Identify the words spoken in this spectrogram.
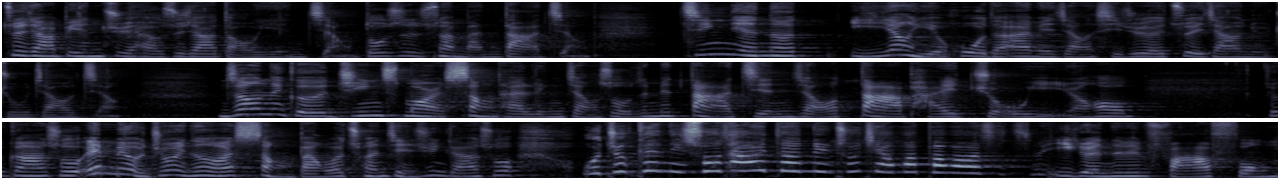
最佳编剧还有最佳导演奖，都是算蛮大奖。今年呢，一样也获得艾美奖喜剧类最佳女主角奖。你知道那个 Jean Smart 上台领奖的时候，我这边大尖叫、大拍酒椅，然后。就跟他说，哎，没有，Joey 那时候在上班，我要传简讯给他说，我就跟你说，他的女主角吧，爸爸怎么一个人在那边发疯？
